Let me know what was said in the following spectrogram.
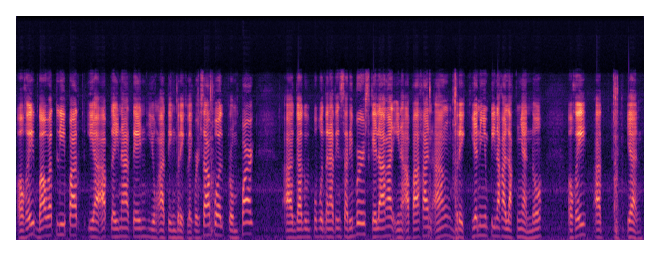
Okay, bawat lipat, i-apply natin yung ating brake. Like for example, from park, uh, gagawin pupunta natin sa reverse, kailangan inaapakan ang brake. Yan yung pinaka-lock niyan, no? Okay? At yan.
